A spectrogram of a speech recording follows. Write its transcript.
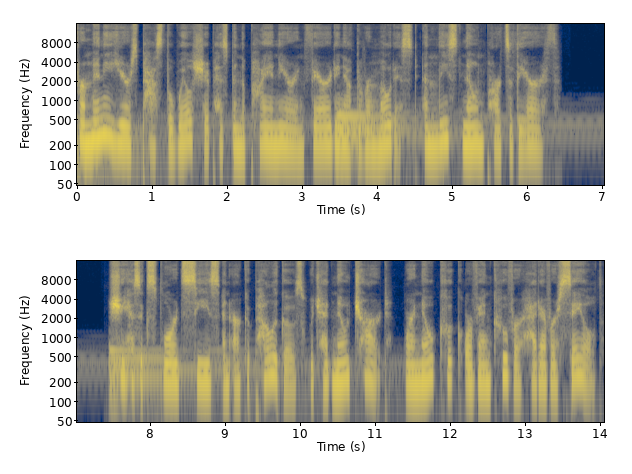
For many years past, the whale ship has been the pioneer in ferreting out the remotest and least known parts of the earth. She has explored seas and archipelagos which had no chart, where no Cook or Vancouver had ever sailed.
